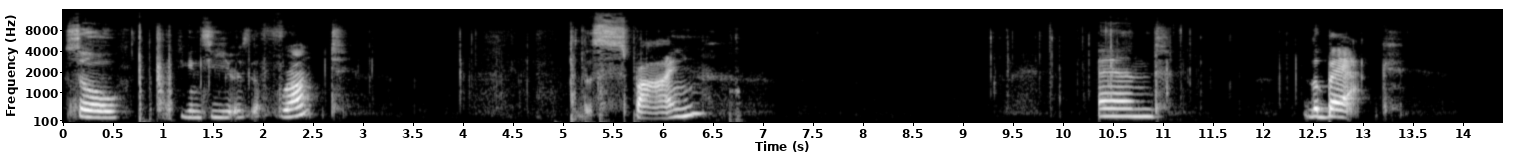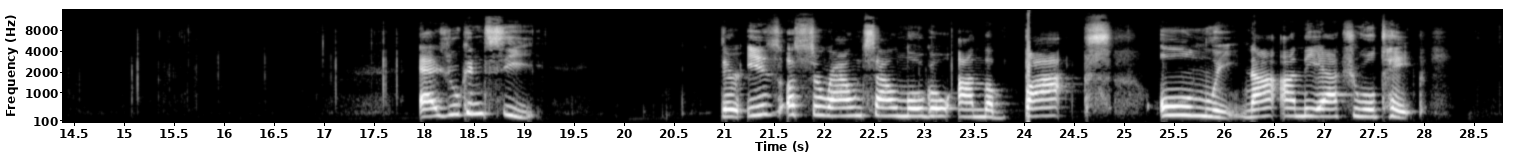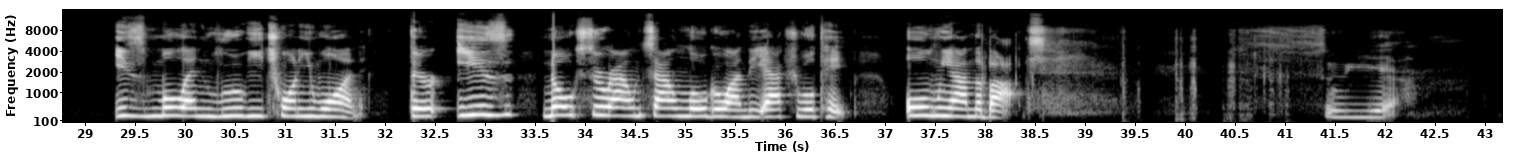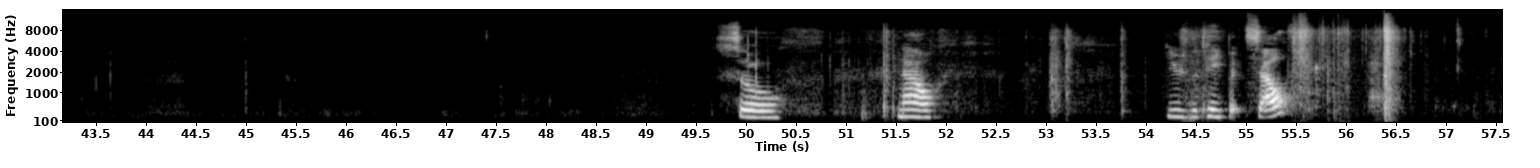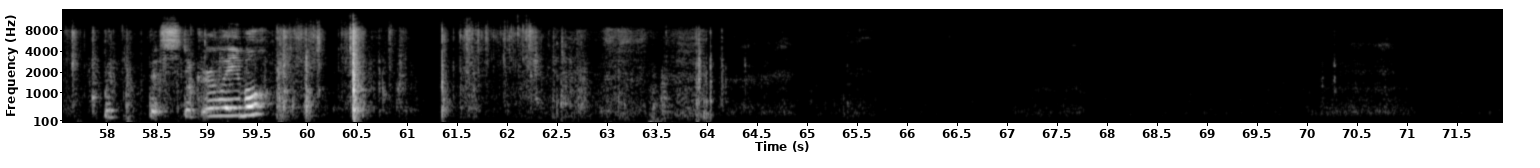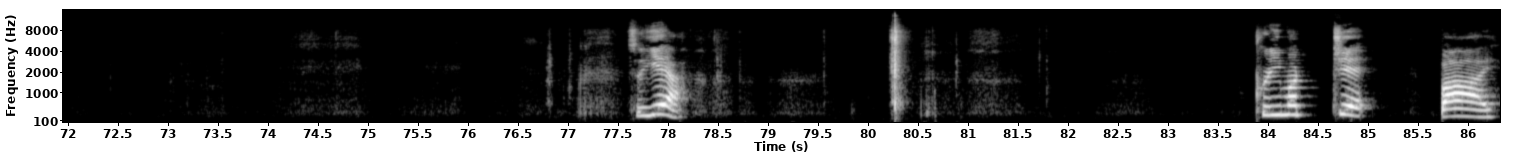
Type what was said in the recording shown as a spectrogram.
So, you can see here's the front, the spine, and the back. As you can see, there is a surround sound logo on the box only, not on the actual tape. Ismael and Luigi 21. There is no surround sound logo on the actual tape, only on the box. So, yeah. So, now, here's the tape itself with the sticker label. So yeah. Pretty much it. Bye.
